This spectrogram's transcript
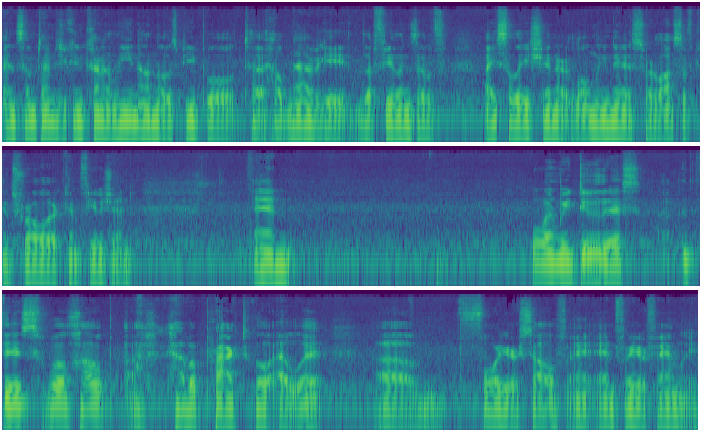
and sometimes you can kind of lean on those people to help navigate the feelings of isolation or loneliness or loss of control or confusion. And when we do this, this will help uh, have a practical outlet um, for yourself and, and for your family.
